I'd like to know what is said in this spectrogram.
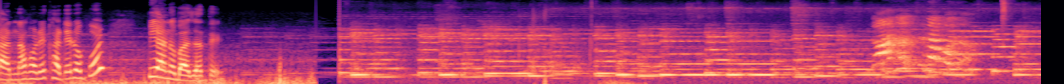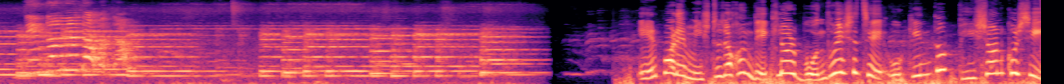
রান্নাঘরে খাটের ওপর পিয়ানো বাজাতে। এরপরে মিষ্টু যখন দেখল ওর বন্ধু এসেছে, ও কিন্তু ভীষণ খুশি।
